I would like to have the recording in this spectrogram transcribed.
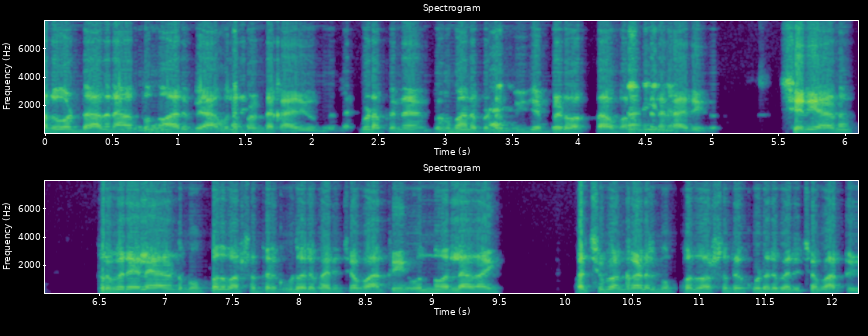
അതുകൊണ്ട് അതിനകത്തൊന്നും ആരും വ്യാകുലപ്പെടേണ്ട കാര്യമൊന്നുമില്ല. ഇവിടെ പിന്നെ ബഹുമാനപ്പെട്ട ബി ജെ പിയുടെ വക്താവ് പറഞ്ഞ കാര്യങ്ങൾ. ശരിയാണ് ത്രിപുരയിലെ ഏതാണ്ട് മുപ്പത് വർഷത്തിൽ കൂടുതൽ ഭരിച്ച പാർട്ടി ഒന്നുമല്ലാതായി. പശ്ചിമ ബംഗാളിൽ മുപ്പത് വർഷത്തിൽ കൂടുതൽ ഭരിച്ച പാർട്ടി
